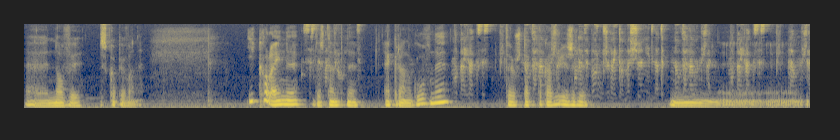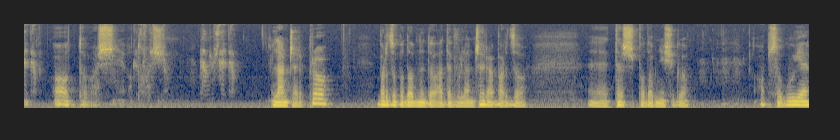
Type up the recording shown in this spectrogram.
e, nowy skopiowane. I kolejny dostępny ekran główny. To już tak pokazuję, żeby... Launcher Pro. O to właśnie, o to chodzi. Launcher Pro. Launcher Pro, bardzo podobny do ADW Launchera, bardzo e, też podobnie się go obsługuje.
